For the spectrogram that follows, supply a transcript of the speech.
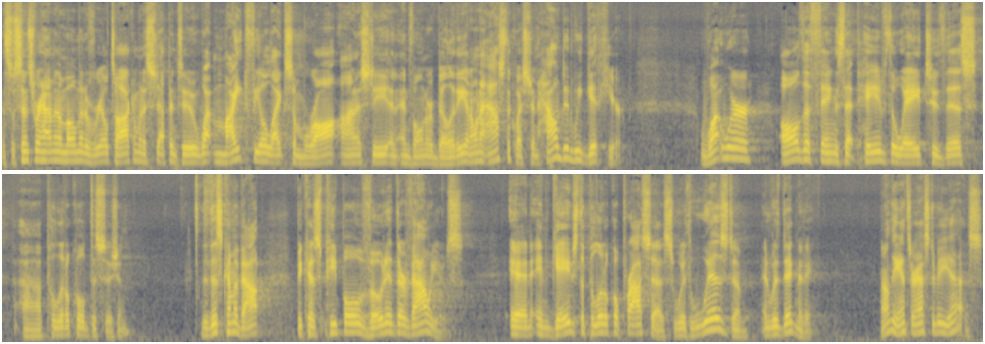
And so, since we're having a moment of real talk, I'm going to step into what might feel like some raw honesty and, and vulnerability. And I want to ask the question how did we get here? What were all the things that paved the way to this uh, political decision? Did this come about because people voted their values and engaged the political process with wisdom and with dignity? Well, the answer has to be yes.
